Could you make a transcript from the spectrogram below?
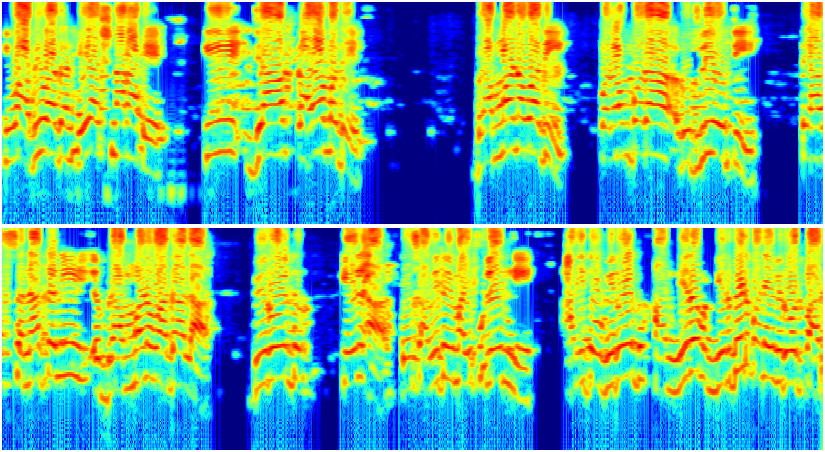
किंवा अभिवादन हे असणार आहे की ज्या काळामध्ये ब्राह्मणवादी परंपरा रुजली होती त्या सनातनी ब्राह्मणवादाला विरोध केला तो सावित्रीबाई फुलेंनी आणि तो विरोध हा निर निर्भीडपणे विरोध पार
